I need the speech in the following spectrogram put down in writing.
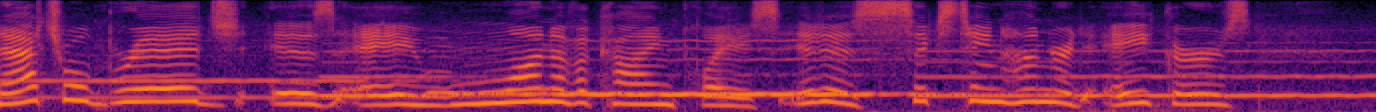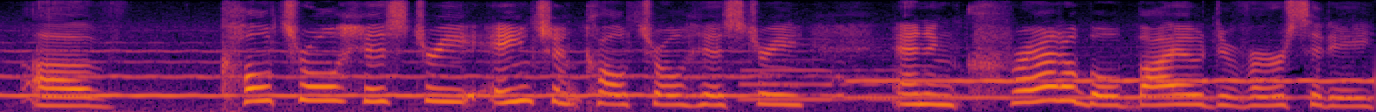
Natural Bridge is a one of a kind place. It is 1,600 acres of cultural history, ancient cultural history, and incredible biodiversity.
